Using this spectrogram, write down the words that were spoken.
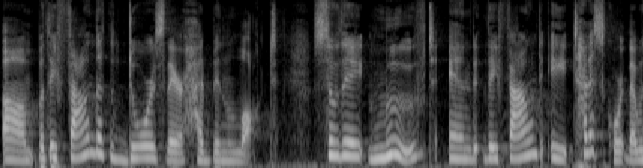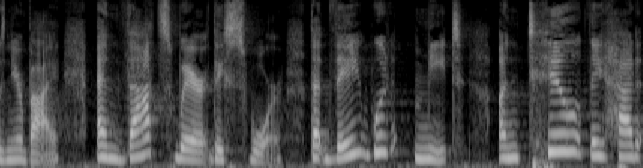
um, but they found that the doors there had been locked. So they moved and they found a tennis court that was nearby, and that's where they swore that they would meet until they had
